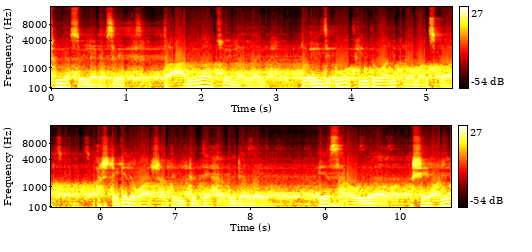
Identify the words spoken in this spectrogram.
ধুইয়া চলে গেছে, তো আমিও চলে যাই। তো এই যে ও কিন্তু অনেক রোমাঞ্চকর আসতে গেলে ওর সাথে একটু দেখা করে যায়। এছাড়াও সে অনেক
